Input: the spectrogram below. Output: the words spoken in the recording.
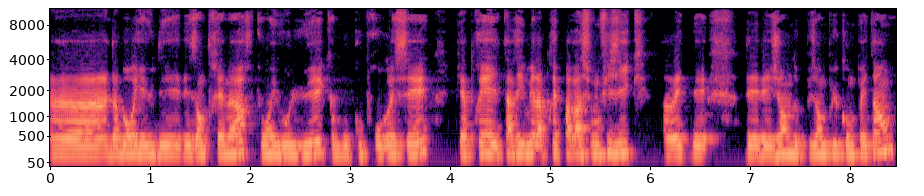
d'abord il y a eu des, entraîneurs qui ont évolué, qui ont beaucoup progressé. Puis après est arrivée la préparation physique avec des, gens de plus en plus compétents.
